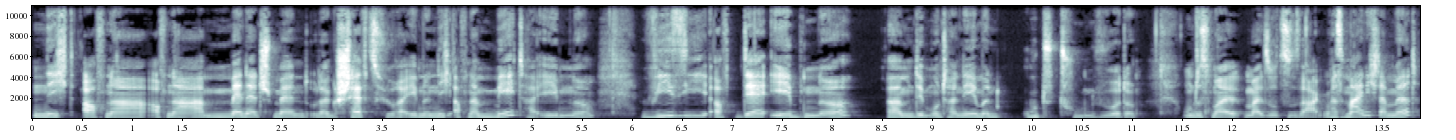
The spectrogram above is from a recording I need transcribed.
nicht auf einer, auf einer Management- oder Geschäftsführerebene, nicht auf einer Metaebene, wie sie auf der Ebene ähm, dem Unternehmen gut tun würde. Um das mal, mal so zu sagen. Was meine ich damit?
